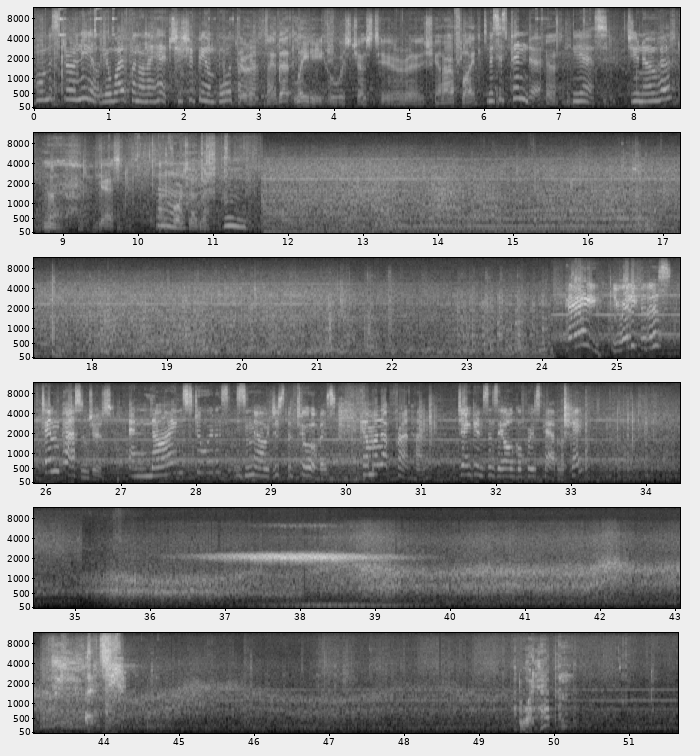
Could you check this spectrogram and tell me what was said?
Oh, Mr. O'Neill, your wife went on ahead. She should be on board by now. Good. Now, that lady who was just here, uh, is she on our flight? Mrs. Pinder? Yes. Yes. Do you know her? Yes, unfortunately. Hey, you ready for this? Ten passengers. And nine stewardesses? No, just the two of us. Come on up front, hon. Jenkins says they all go first cabin, okay? But what happened?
